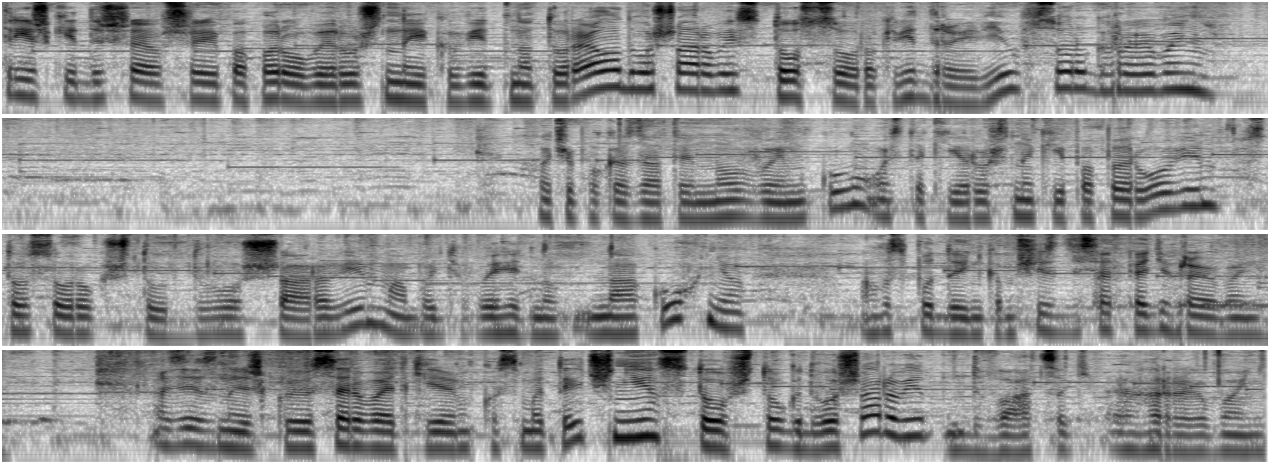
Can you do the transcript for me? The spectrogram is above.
Трішки дешевший паперовий рушник від Натурела двошаровий 140 відривів 40 гривень. Хочу показати новинку. Ось такі рушники паперові, 140 штук двошарові, мабуть, вигідно на кухню, а господинькам 65 гривень. Зі знижкою серветки косметичні 100 штук двошарові 20 гривень.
